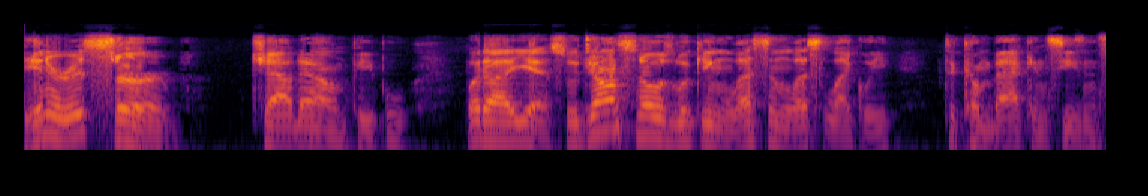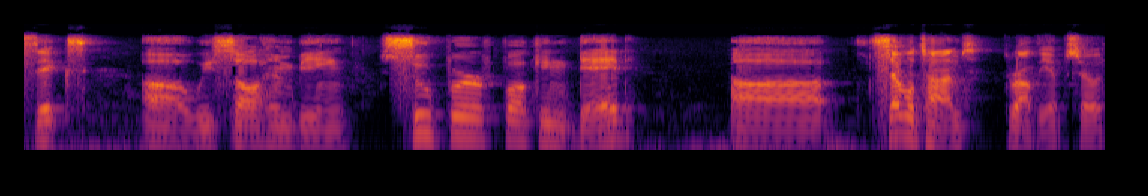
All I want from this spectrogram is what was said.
Dinner is served. Chow down, people. But uh, yeah, so Jon Snow is looking less and less likely to come back in season six. Uh, we saw him being super fucking dead uh, several times throughout the episode.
